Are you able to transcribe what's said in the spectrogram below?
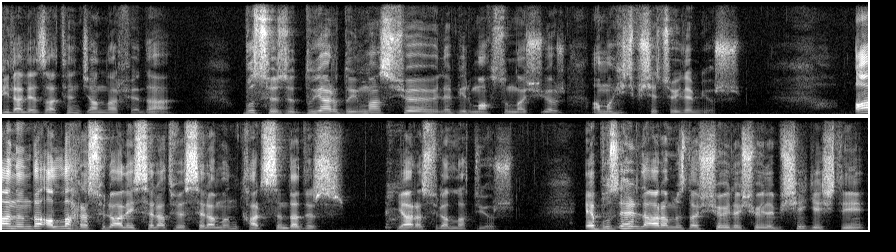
Bilal'e zaten canlar feda. Bu sözü duyar duymaz şöyle bir mahzunlaşıyor ama hiçbir şey söylemiyor. Anında Allah Resulü aleyhissalatü vesselamın karşısındadır. Ya Resulallah diyor. Ebu Zer'le aramızda şöyle şöyle bir şey geçti.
